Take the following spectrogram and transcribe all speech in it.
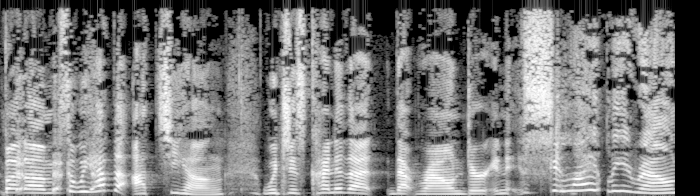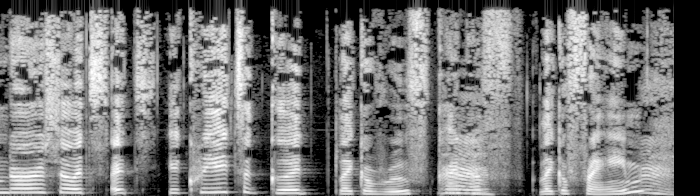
but um so we have the achihyang, which is kind of that that rounder and it's Slightly rounder, so it's it's it creates a good like a roof kind Mm. of like a frame, mm.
